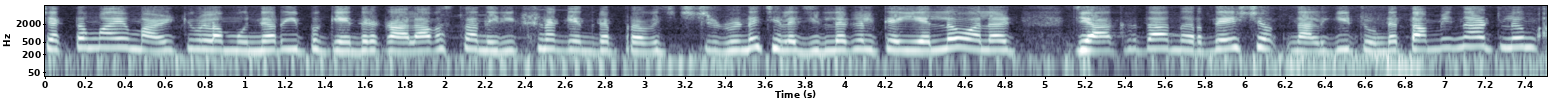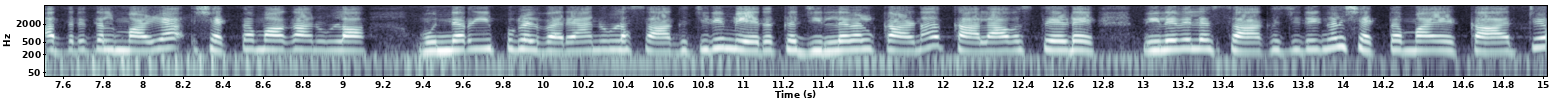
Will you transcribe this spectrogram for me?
ശക്തമായ മഴയ്ക്കുള്ള മുന്നറിയിപ്പ് കേന്ദ്ര കാലാവസ്ഥാ നിരീക്ഷണ കേന്ദ്രം പ്രവചിച്ചിട്ടുണ്ട്. ചില ജില്ലകൾക്ക് യെല്ലോ അലർട്ട് ജാഗ്രതാ നിർദ്ദേശം നൽകിയിട്ടുണ്ട്. തമിഴ്നാട്ടിലും അത്തരത്തിൽ മഴ ശക്തമാകാനുള്ള മുന്നറിയിപ്പുകൾ വരാനുള്ള സാഹചര്യം ഏതൊക്കെ ജില്ലകൾക്കാണ് കാലാവസ്ഥയുടെ നിലവിലെ സാഹചര്യങ്ങൾ ശക്തമായ കാറ്റ്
